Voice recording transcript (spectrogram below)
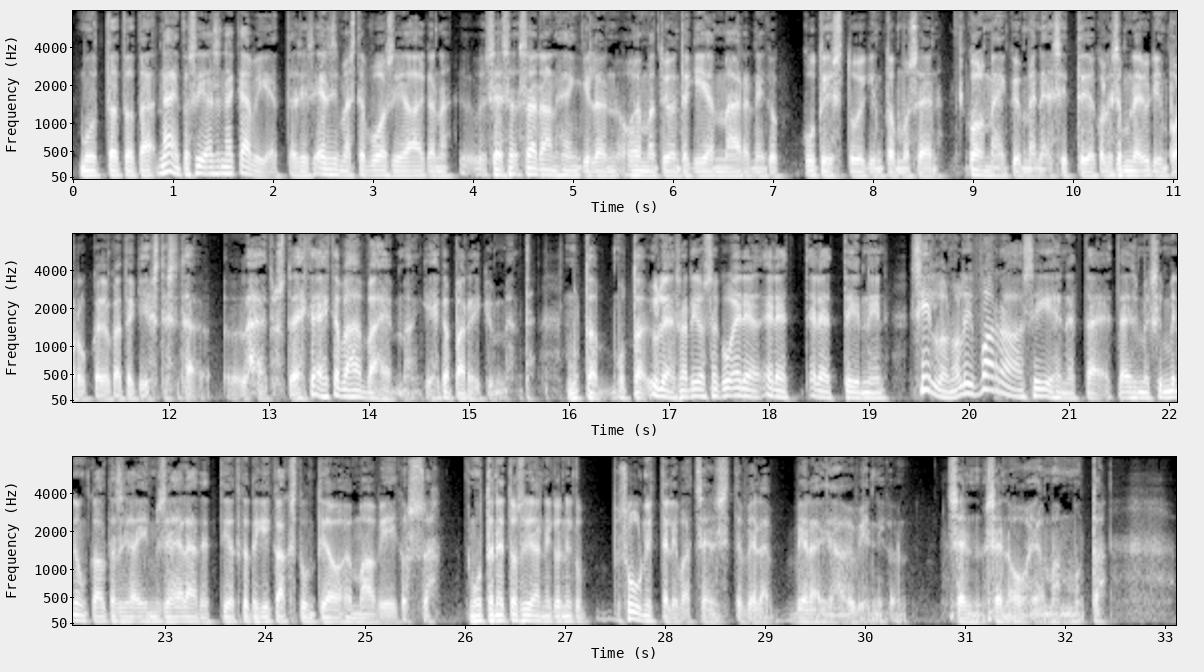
Mutta tota, näin tosiaan kävi, että siis ensimmäisten vuosien aikana se sadan henkilön ohjelmatyöntekijän määrä niin kutistuikin tuommoiseen 30 sitten, joka oli semmoinen ydinporukka, joka teki sitä lähetystä. Ehkä, ehkä vähän vähemmänkin, ehkä parikymmentä. Mutta, mutta Yleisradiossa kun edet, elettiin, niin silloin oli varaa siihen, että, että esimerkiksi minun kaltaisia ihmisiä elätettiin, jotka teki kaksi tuntia ohjelmaa viikossa. Mutta ne tosiaan niin kuin, niin kuin suunnittelivat sen sitten vielä, vielä ihan hyvin niin sen, sen ohjelman, mutta,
